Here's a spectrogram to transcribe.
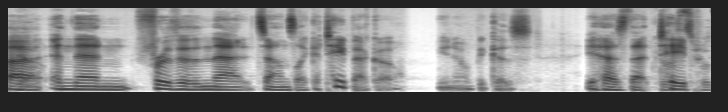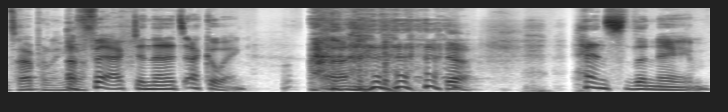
uh, and then further than that, it sounds like a tape echo, you know, because it has that tape That's what's happening. Yeah. effect, and then it's echoing. yeah. Hence the name.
